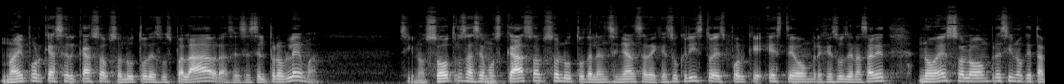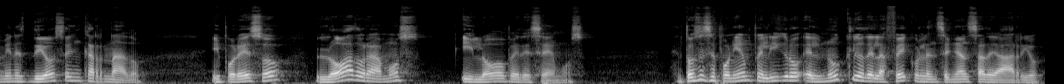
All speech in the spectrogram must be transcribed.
No hay por qué hacer caso absoluto de sus palabras. Ese es el problema. Si nosotros hacemos caso absoluto de la enseñanza de Jesucristo es porque este hombre, Jesús de Nazaret, no es solo hombre, sino que también es Dios encarnado. Y por eso lo adoramos y lo obedecemos. Entonces se ponía en peligro el núcleo de la fe con la enseñanza de Arrio.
